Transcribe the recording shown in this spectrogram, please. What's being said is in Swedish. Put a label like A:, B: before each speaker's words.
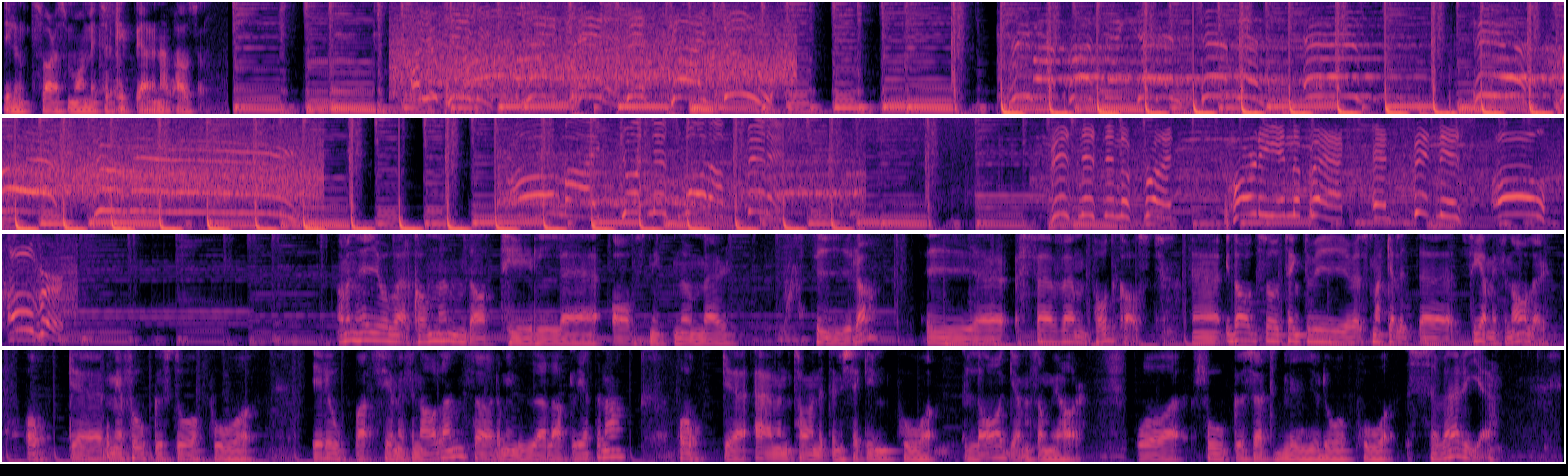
A: Det är lugnt, svara som vanligt så klipper jag den här pausen.
B: Games in the front, party in the back, and fitness all over.
A: Ja, men hej och välkommen då till eh, avsnitt nummer fyra i eh, Feven Podcast. Eh, idag så tänkte vi snacka lite semifinaler och eh, med fokus då på Europa-semifinalen för de individuella atleterna och eh, även ta en liten check-in på lagen som vi har. Och fokuset blir ju då på Sverige.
